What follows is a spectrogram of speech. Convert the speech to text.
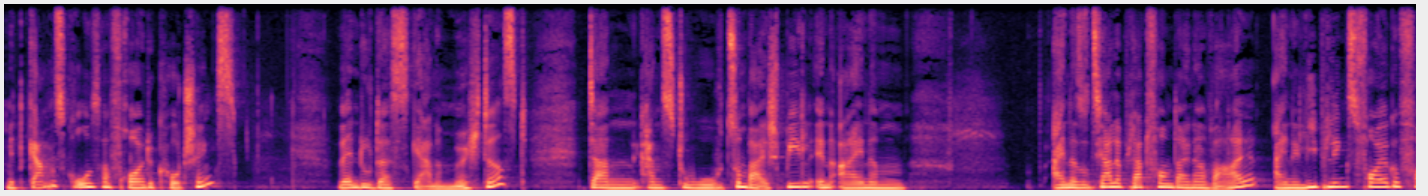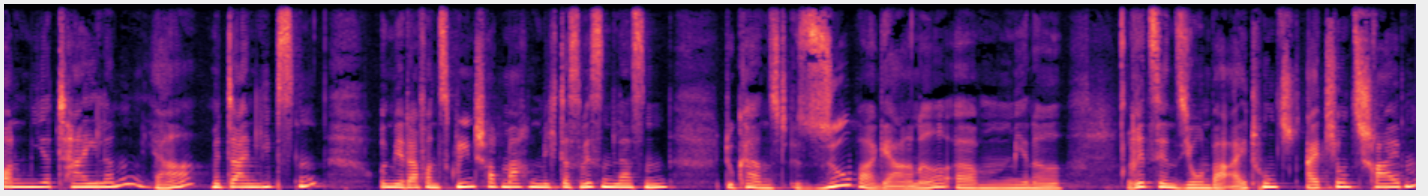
mit ganz großer Freude Coachings. Wenn du das gerne möchtest, dann kannst du zum Beispiel in einem eine soziale Plattform deiner Wahl, eine Lieblingsfolge von mir teilen, ja, mit deinen Liebsten und mir davon Screenshot machen, mich das wissen lassen. Du kannst super gerne ähm, mir eine Rezension bei iTunes, iTunes schreiben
